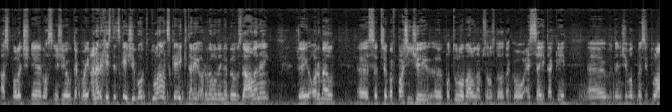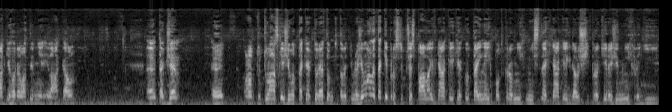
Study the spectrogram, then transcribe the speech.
a společně vlastně žijou takový anarchistický život tulácký, který Orwellovi nebyl vzdálený, že i Orwell eh, se třeba v Paříži potuloval, napsal z toho takovou esej taky, ten život mezi tuláky ho relativně i lákal. Takže ono, tutulácký život tak, jak to jde v tom totalitním režimu, ale taky prostě přespávají v nějakých jako tajných podkrovních místech nějakých dalších protirežimních lidí,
